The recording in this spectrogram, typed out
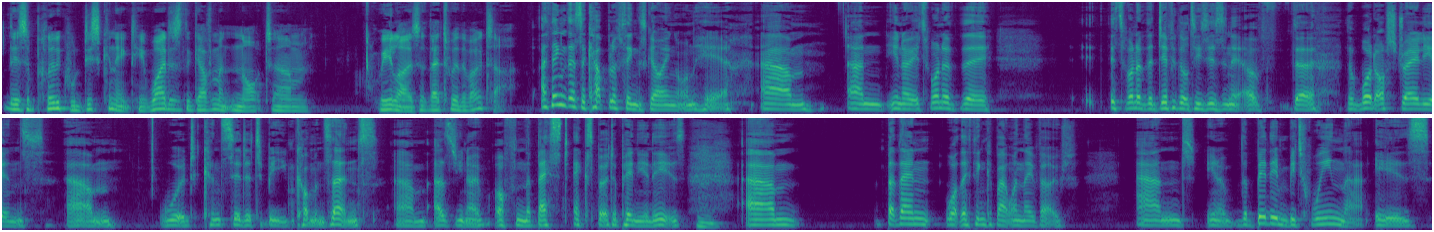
There's a political disconnect here. Why does the government not um, realise that that's where the votes are? I think there's a couple of things going on here, um, and you know, it's one of the it's one of the difficulties, isn't it, of the the what Australians um, would consider to be common sense, um, as you know, often the best expert opinion is. Mm. Um, but then what they think about when they vote, and you know, the bit in between that is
